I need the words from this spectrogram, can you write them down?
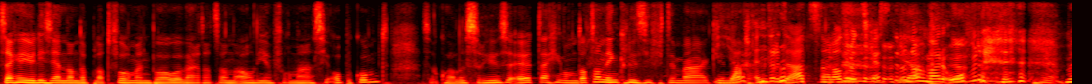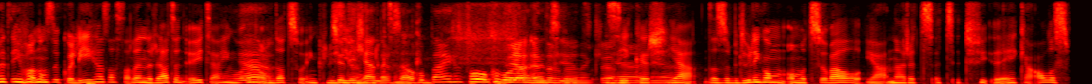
Zeggen jullie zijn dan de platform aan het bouwen waar dat dan al die informatie opkomt. Dat is ook wel een serieuze uitdaging om dat dan inclusief te maken. Ja, inderdaad. Daar hadden we het gisteren nog maar over met een van onze collega's. Dat zal inderdaad een uitdaging worden om dat zo inclusief te maken. Jullie gaan daar zelf op aangesproken worden natuurlijk. Zeker, ja. Dat is de bedoeling om, om het zowel ja, naar het, het, het, eigenlijk alles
